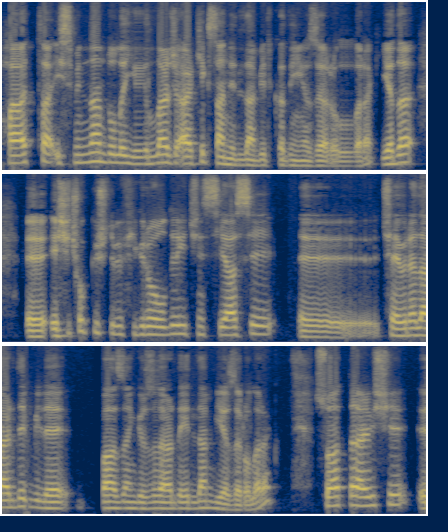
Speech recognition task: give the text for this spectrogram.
hatta isminden dolayı yıllarca erkek zannedilen bir kadın yazar olarak ya da e, eşi çok güçlü bir figür olduğu için siyasi e, çevrelerde bile bazen göz ardı edilen bir yazar olarak Suat Derviş'i e,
